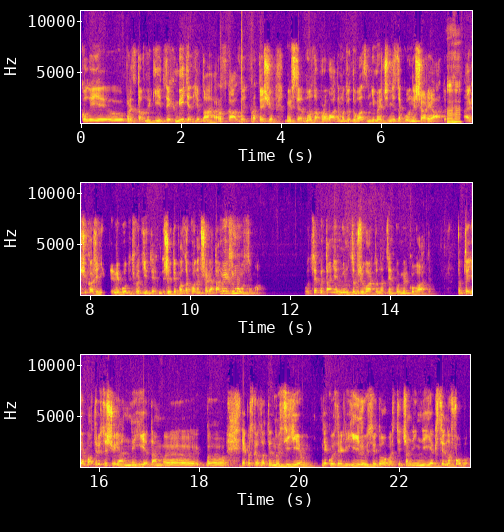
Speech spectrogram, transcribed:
коли е, представники цих мітингів да, розказують про те, що ми все одно запровадимо тут у вас в Німеччині закони шаріату. Uh-huh. А якщо каже, ніхто не будуть хотіти жити по законам шаріату, а ми їх змусимо. Оце питання німцям вже варто над цим поміркувати. Тобто я повторюся, що я не є там, е, е, як би сказати, носієм якоїсь релігійної свідомості, чи не є ксенофобом,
